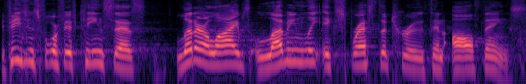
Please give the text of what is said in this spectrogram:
Ephesians 4:15 says, "Let our lives lovingly express the truth in all things."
